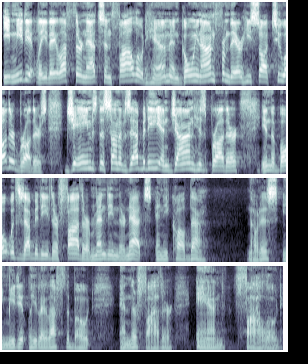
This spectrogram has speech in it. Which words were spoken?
Immediately they left their nets and followed him, and going on from there, he saw two other brothers, James the son of Zebedee and John his brother, in the boat with Zebedee their father, mending their nets, and he called them. Notice, immediately they left the boat and their father and followed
